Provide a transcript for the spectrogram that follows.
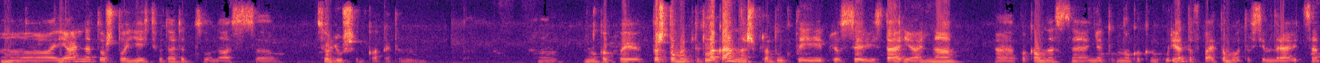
А, реально то, что есть вот этот у нас э, solution, как это, э, ну, как бы, то, что мы предлагаем, наш продукт и плюс сервис, да, реально Э, пока у нас э, нет много конкурентов, поэтому это всем нравится.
